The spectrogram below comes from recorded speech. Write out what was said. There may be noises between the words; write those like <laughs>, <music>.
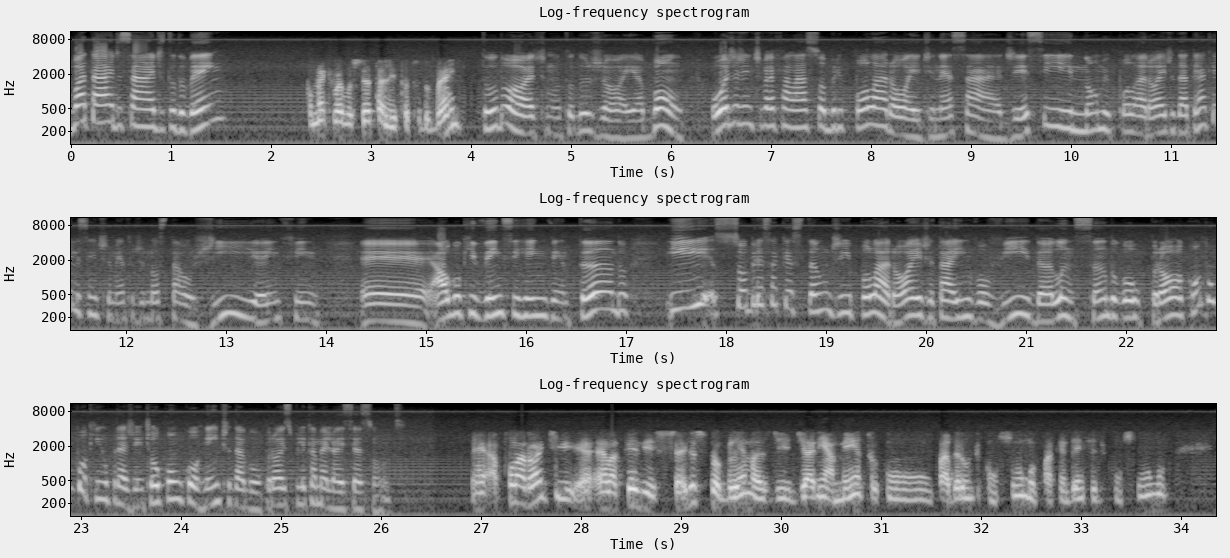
Boa tarde, Saad, tudo bem? Como é que vai você, Thalita? Tudo bem? Tudo ótimo, tudo jóia. Bom, hoje a gente vai falar sobre Polaroid, né, Saad? Esse nome Polaroid dá até aquele sentimento de nostalgia, enfim, é algo que vem se reinventando. E sobre essa questão de Polaroid estar tá aí envolvida, lançando GoPro, conta um pouquinho pra gente, ou concorrente da GoPro, explica melhor esse assunto. É, a Polaroid ela teve sérios problemas de, de alinhamento com o padrão de consumo, com a tendência de consumo,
